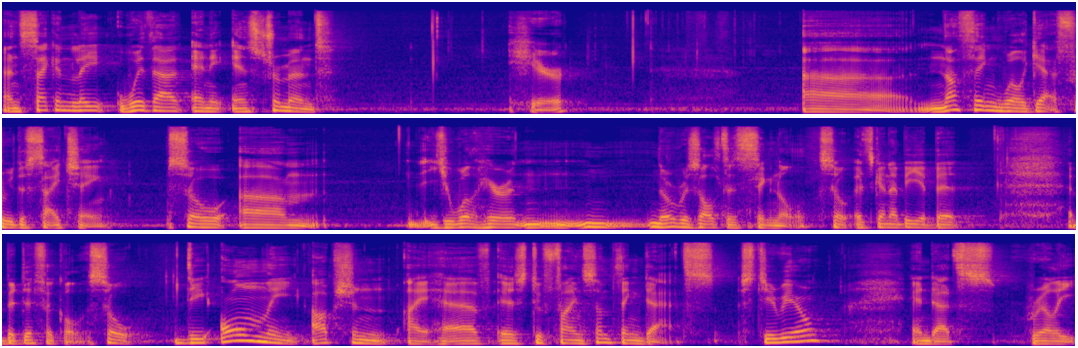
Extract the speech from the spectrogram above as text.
and secondly, without any instrument here, uh, nothing will get through the sidechain. So um, you will hear no resultant signal. So it's going to be a bit a bit difficult. So the only option I have is to find something that's stereo and that's really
